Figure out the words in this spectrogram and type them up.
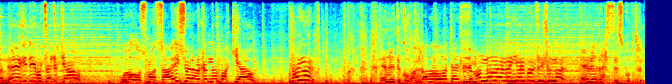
Ulan nereye gidiyor bu çocuk ya? Ula Osman sağa iş ver arkandan bak ya. Tanır! Emredin komutanım. Mandalla ula telsizi. Mandalla hemen geri dönsün şunlar. Emredersiniz komutanım.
